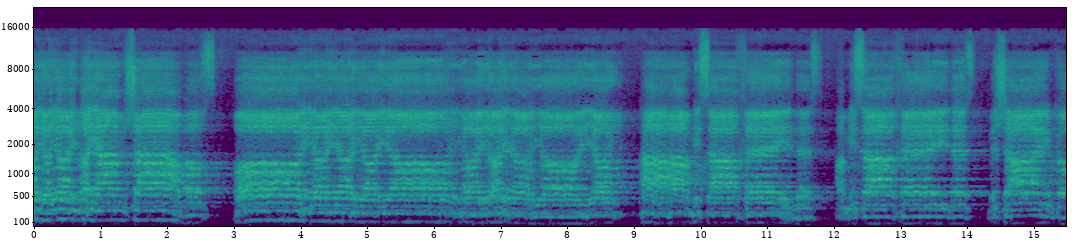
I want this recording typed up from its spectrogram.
oy oy oy no yam shabos oy oy oy oy oy oy oy oy oy oy ha misacheides ha misacheides ושיים כל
